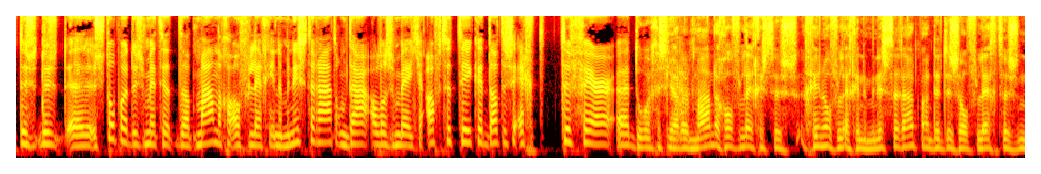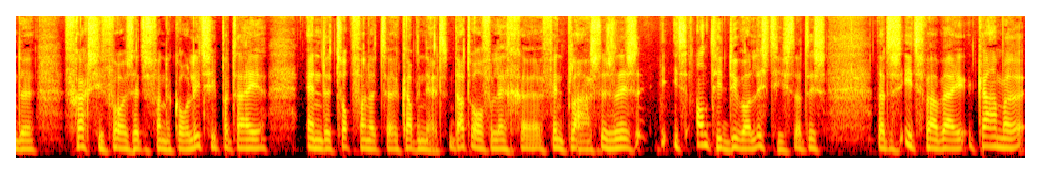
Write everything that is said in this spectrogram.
Dus, dus uh, stoppen dus met het, dat maandagoverleg in de ministerraad... om daar alles een beetje af te tikken, dat is echt te ver uh, doorgeslagen. Ja, dat maandagoverleg is dus geen overleg in de ministerraad... maar dit is overleg tussen de fractievoorzitters van de coalitiepartijen... en de top van het uh, kabinet. Dat overleg vindt plaats. Dus dat is iets antidualistisch. Dat is, dat is iets waarbij Kamer,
